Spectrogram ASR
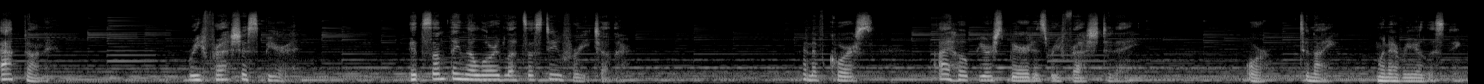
act on it. Refresh a spirit. It's something the Lord lets us do for each other. And of course, I hope your spirit is refreshed today or tonight, whenever you're listening.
